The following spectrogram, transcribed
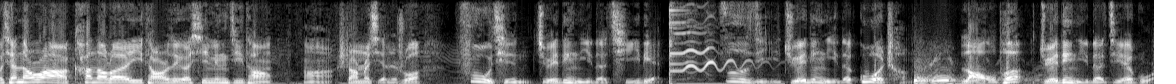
我前头啊看到了一条这个心灵鸡汤啊，上面写着说：父亲决定你的起点，自己决定你的过程，老婆决定你的结果。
